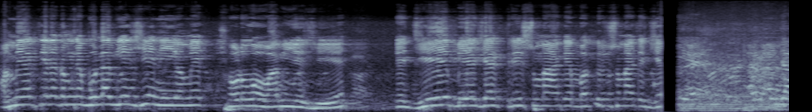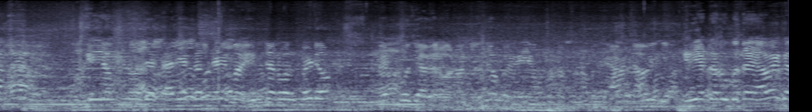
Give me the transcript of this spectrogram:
અમે અત્યારે તમને બોલાવીએ છીએ ને એ અમે છોડવો વાવીએ છીએ કે જે બે હજાર ત્રીસમાં કે બત્રીસમાં કે જે ક્રિએટરો બધા આવે કે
